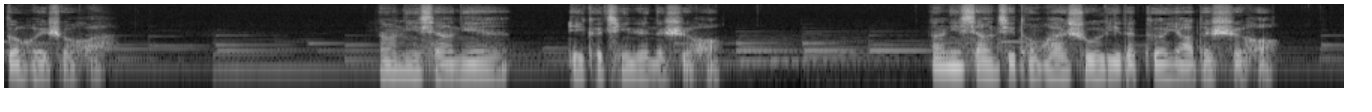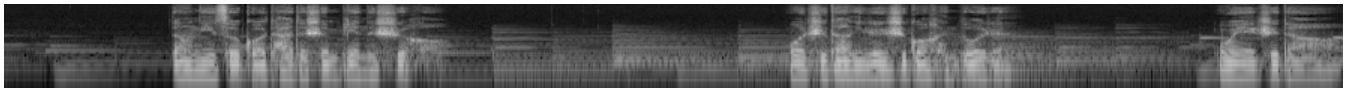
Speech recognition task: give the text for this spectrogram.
都会说话。当你想念一个亲人的时候，当你想起童话书里的歌谣的时候。当你走过他的身边的时候，我知道你认识过很多人，我也知道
